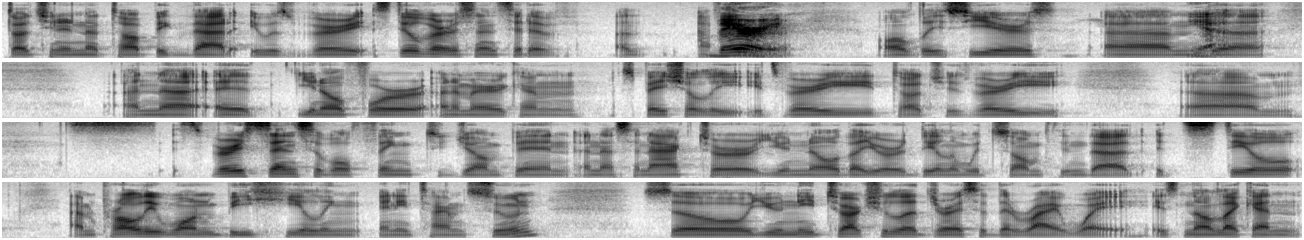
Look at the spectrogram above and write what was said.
touching in a topic that it was very, still very sensitive. Uh, Very. all these years. Um, Yeah. the- and uh, it, you know, for an American, especially, it's very touchy. It's very, um, it's, it's very sensible thing to jump in, and as an actor, you know that you're dealing with something that it's still and probably won't be healing anytime soon. So you need to actually address it the right way. It's not like an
